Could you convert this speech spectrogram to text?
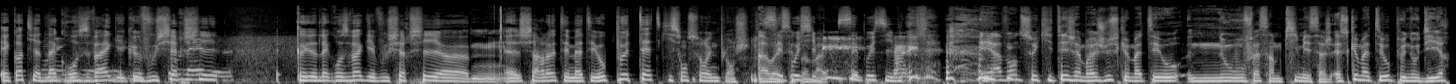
Et quand il y a de la grosse vague et que vous cherchez, quand il y a de la grosse vague et vous cherchez euh, Charlotte et Mathéo, peut-être qu'ils sont sur une planche. Ah ouais, c'est possible. C'est possible. Et avant de se quitter, j'aimerais juste que Mathéo nous fasse un petit message. Est-ce que Mathéo peut nous dire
